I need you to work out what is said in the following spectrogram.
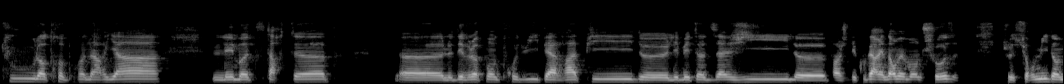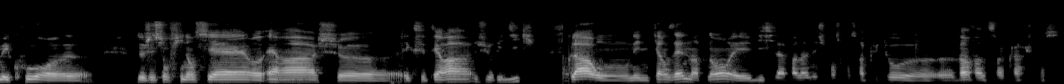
tout l'entrepreneuriat, les modes start-up, euh, le développement de produits hyper rapides, euh, les méthodes agiles. Euh, enfin, j'ai découvert énormément de choses. Je me suis remis dans mes cours de gestion financière, RH, etc., juridique. Donc là, on est une quinzaine maintenant et d'ici la fin d'année, je pense qu'on sera plutôt 20-25 là, je pense.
